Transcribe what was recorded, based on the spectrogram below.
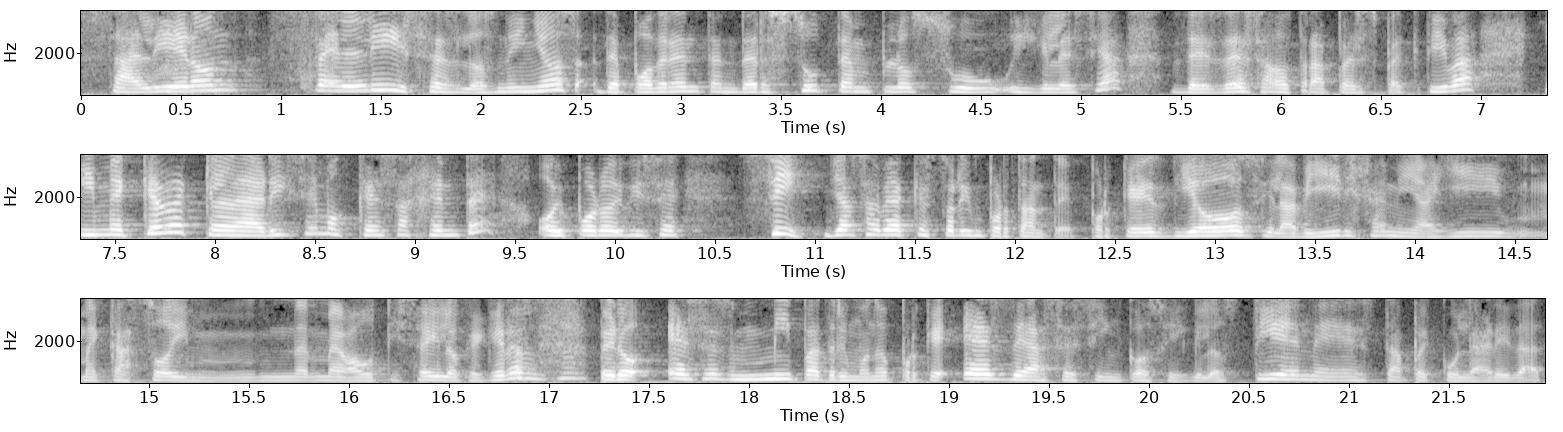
salieron felices los niños de poder entender su templo, su iglesia, desde esa otra perspectiva. Y me queda clarísimo que esa gente hoy por hoy dice, sí, ya sabía que esto era importante, porque es Dios y la Virgen y allí me casó y me bauticé y lo que quieras, uh -huh. pero ese es mi patrimonio porque es de hace cinco siglos, tiene esta peculiaridad.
